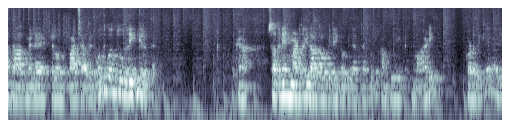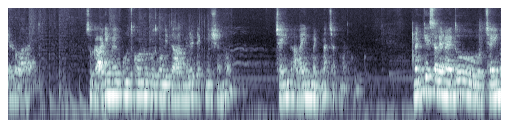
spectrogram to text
ಅದಾದಮೇಲೆ ಕೆಲವೊಂದು ಪಾರ್ಟ್ಸ್ ಯಾವುದಿದೆ ಒಂದಕ್ಕೊಂದು ಲಿಂಕ್ ಇರುತ್ತೆ. ಓಕೆನಾ ಸೊ ಅದನ್ನೇನು ಮಾಡಿದ್ರು ಇದಾದ ಹೋಗಿದೆ ಇದು ಹೋಗಿದೆ ಅಂತ ಅಂದ್ಬಿಟ್ಟು ಕಂಪ್ಲೀಟ್ ಮಾಡಿ ಕೊಡೋದಕ್ಕೆ ಎರಡು ವಾರ ಆಯಿತು. ಸೊ ಗಾಡಿ ಮೇಲೆ ಕೂತ್ಕೊಂಡು, ಕೂತ್ಕೊಂಡಿದ್ದಾದಮೇಲೆ ಟೆಕ್ನಿಷಿಯನ್ನು ಚೈನ್ ಅಲೈನ್ಮೆಂಟ್ನ ಚೆಕ್ ಮಾಡ್ಕೋಬೇಕು. ನನ್ನ ಕೇಸಲ್ಲಿ ಏನಾಯಿತು ಚೈನ್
